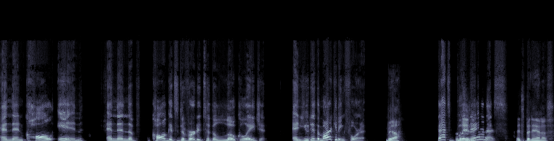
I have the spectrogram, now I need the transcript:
and then call in and then the call gets diverted to the local agent, and you did the marketing for it. Yeah, That's Amazing. bananas. it's bananas.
